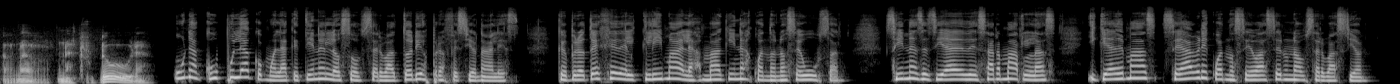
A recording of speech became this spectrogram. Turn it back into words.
armar una estructura. Una cúpula como la que tienen los observatorios profesionales, que protege del clima a las máquinas cuando no se usan, sin necesidad de desarmarlas y que además se abre cuando se va a hacer una observación.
